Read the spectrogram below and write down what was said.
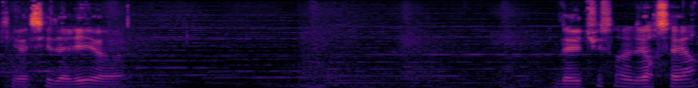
qui va essayer d'aller euh, d'aller tuer son adversaire.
